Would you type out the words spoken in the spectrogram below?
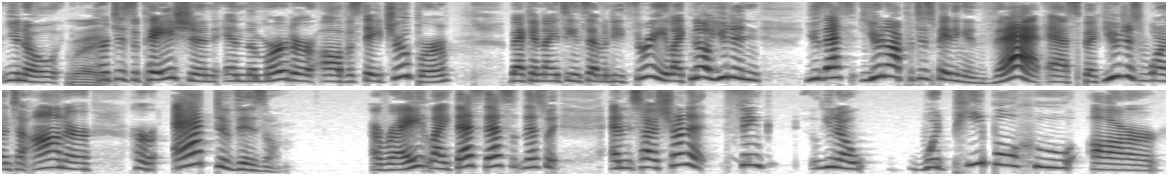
you know, Right. participation in the murder of a state trooper back in 1973. Like, no, you didn't. You that's you're not participating in that aspect. You just wanted to honor her activism. All right, like that's that's that's what. And so I was trying to think. You know, would people who are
